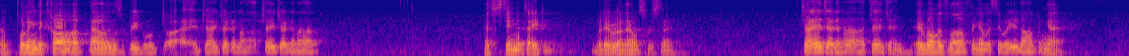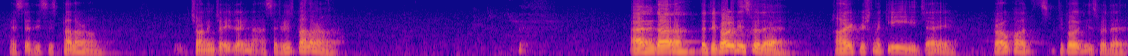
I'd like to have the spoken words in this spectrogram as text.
uh, pulling the car, thousands of people, Jai Jai Jagannath, Jai Jagannath. I just imitated what everyone else was doing. Jai Jagannath, Jai Jai. Everyone was laughing. I said, what are you laughing at? I said, this is Balaram. Chanting Jai Jagannath. I said, who's Balaram? And uh, the devotees were there. Hare Krishna ki Jai. Prabhupada's devotees were there.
